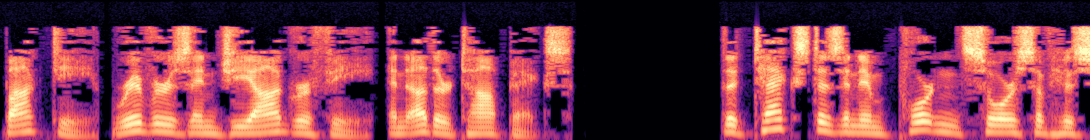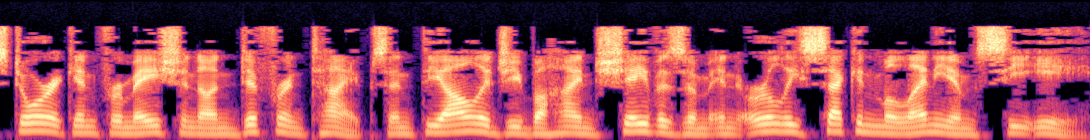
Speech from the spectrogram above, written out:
bhakti, rivers and geography, and other topics. The text is an important source of historic information on different types and theology behind Shaivism in early 2nd millennium CE.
